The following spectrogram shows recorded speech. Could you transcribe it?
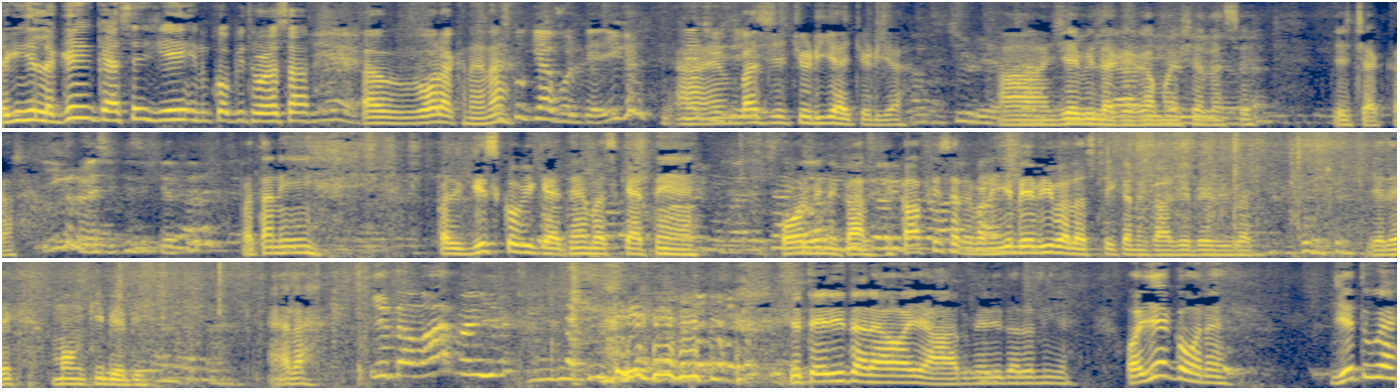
लेकिन ये लगे हैं कैसे? ये इनको भी थोड़ा सा वो रखना है ना। इसको क्या बोलते हैं? हाँ बस ये? चिड़िया है चिड़िया। हाँ ये भी लगेगा। माशाल्लाह से। ये चेक कर। हैं? पता नहीं पर किस को भी कहते हैं बस कहते हैं और भी निकाल काफ़ी सारे बने। ये बेबी वाला स्टिकर निकाल ये बेबी वाला। ये देख मोंकी बेबी ये दामाद भाई है ये तेरी तरह हो यार मेरी तरह नहीं है। और ये कौन है? ये तू है?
